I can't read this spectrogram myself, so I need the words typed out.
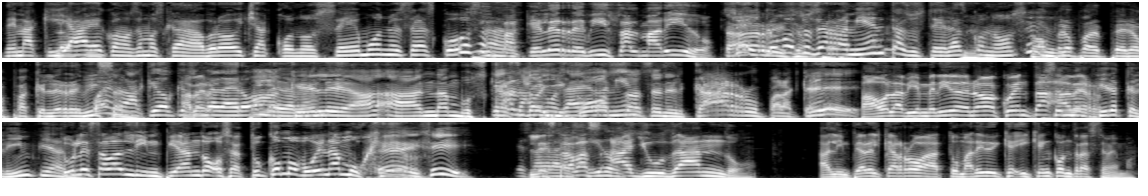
de maquillaje, conocemos cada brocha, conocemos nuestras cosas. qué le revisa al marido? Sea, es como sus herramientas, ustedes las conocen. No, pero para pero pa qué le revisan. bueno, aquello que A es un ver, verdadero hombre, ¿Para qué le a- andan buscando allí usar cosas en el carro? ¿Para qué? Paola, bienvenida de nueva cuenta. Esa a es ver, mentira que limpian. tú le estabas limpiando, o sea, tú como buena mujer, sí. le estabas ayudando a limpiar el carro a tu marido. ¿Y qué, y qué encontraste, mi amor?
